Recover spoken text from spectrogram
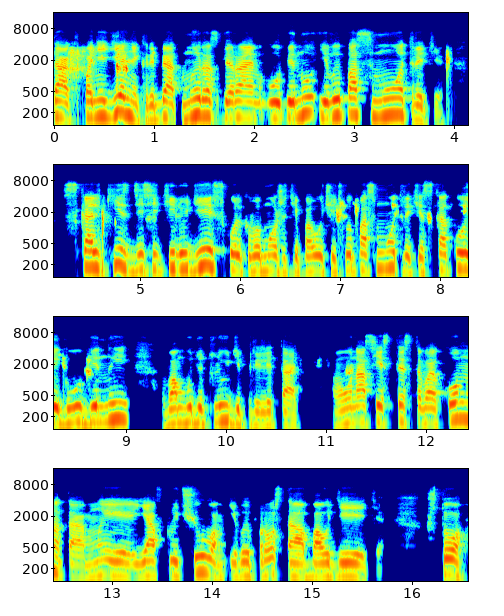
Так, в понедельник, ребят, мы разбираем глубину, и вы посмотрите, скольки с 10 людей, сколько вы можете получить, вы посмотрите, с какой глубины вам будут люди прилетать. У нас есть тестовая комната, мы, я включу вам, и вы просто обалдеете, что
